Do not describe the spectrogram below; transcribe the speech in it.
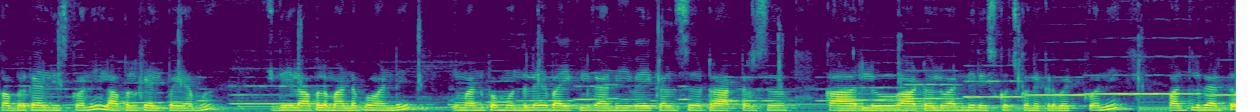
కొబ్బరికాయలు తీసుకొని లోపలికి వెళ్ళిపోయాము. ఇది లోపల మండపం అండి. ఈ మండపం ముందులే బైకులు కానీ వెహికల్స్ ట్రాక్టర్స్ కార్లు ఆటోలు అన్నీ తీసుకొచ్చుకొని ఇక్కడ పెట్టుకొని పంతులు గారితో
